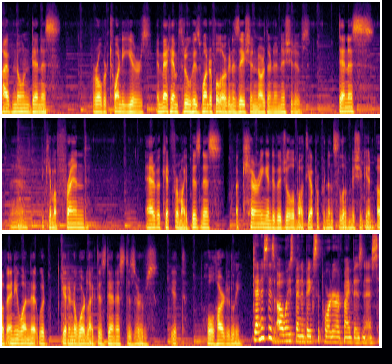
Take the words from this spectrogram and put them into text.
I've known Dennis for over 20 years and met him through his wonderful organization, Northern Initiatives. Dennis uh, became a friend, advocate for my business, a caring individual about the Upper Peninsula of Michigan. Of anyone that would get an award like this, Dennis deserves it wholeheartedly. Dennis has always been a big supporter of my business.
